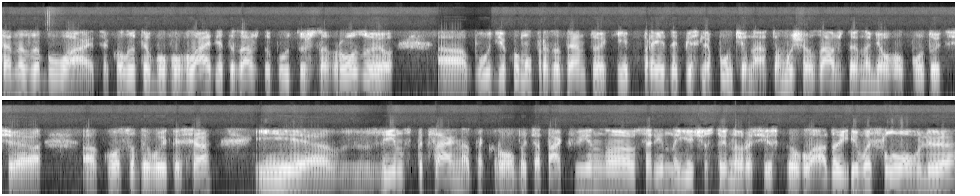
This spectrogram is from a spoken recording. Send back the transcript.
це не забувається. Коли ти був у владі, ти завжди будеш загрозою а, будь-якому президенту, який прийде після Путіна, тому що завжди на нього будуть е, а, косо дивитися, і е, він спеціально так робить. А так він е, все рівно є частиною російської влади і висловлює,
